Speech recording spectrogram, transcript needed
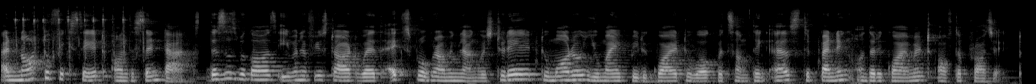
and not to fixate on the syntax. This is because even if you start with X programming language today, tomorrow you might be required to work with something else depending on the requirement of the project.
